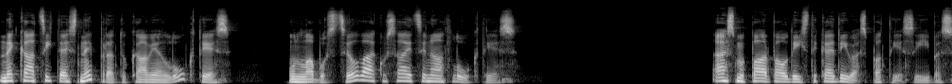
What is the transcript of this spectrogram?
Nekā citais nepratu, kā vien lūgties un labus cilvēkus aicināt lūgties. Esmu pārbaudījis tikai divas patiesības,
